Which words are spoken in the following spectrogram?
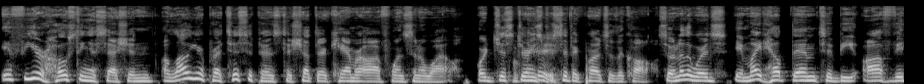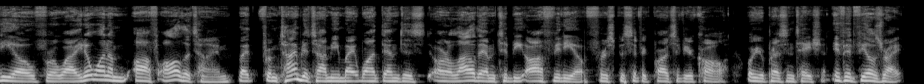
If you're hosting a session, allow your participants to shut their camera off once in a while or just during Okay. specific parts of the call. So in other words, it might help them to be off video for a while. You don't want them off all the time, but from time to time, you might want them to or allow them to be off video for specific parts of your call or your presentation if it feels right.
